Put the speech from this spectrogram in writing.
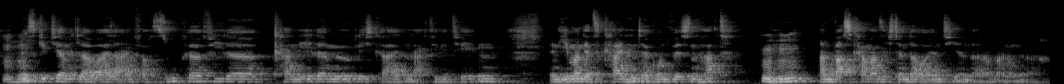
Mhm. Es gibt ja mittlerweile einfach super viele Kanäle, Möglichkeiten, Aktivitäten. Wenn jemand jetzt kein Hintergrundwissen hat, mhm. an was kann man sich denn da orientieren, deiner Meinung nach?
